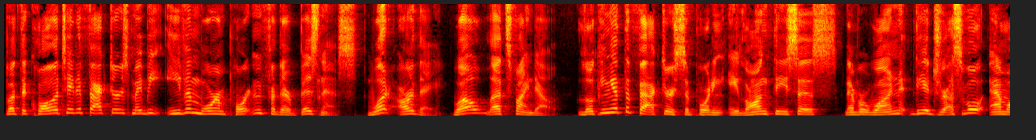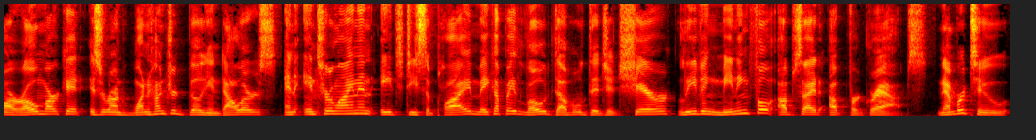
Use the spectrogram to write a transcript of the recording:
but the qualitative factors may be even more important for their business. What are they? Well, let's find out. Looking at the factors supporting a long thesis, number one, the addressable MRO market is around $100 billion, and Interline and HD Supply make up a low double digit share, leaving meaningful upside up for grabs. Number two,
